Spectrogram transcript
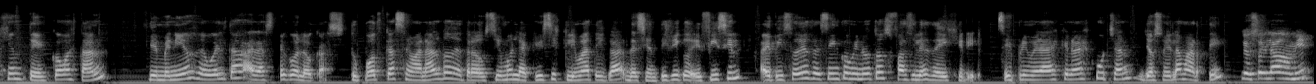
gente, ¿cómo están? Bienvenidos de vuelta a Las Ecolocas, tu podcast semanal donde traducimos la crisis climática de científico difícil a episodios de 5 minutos fáciles de digerir. Si es primera vez que nos escuchan, yo soy la Marti. Yo soy la Domi.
